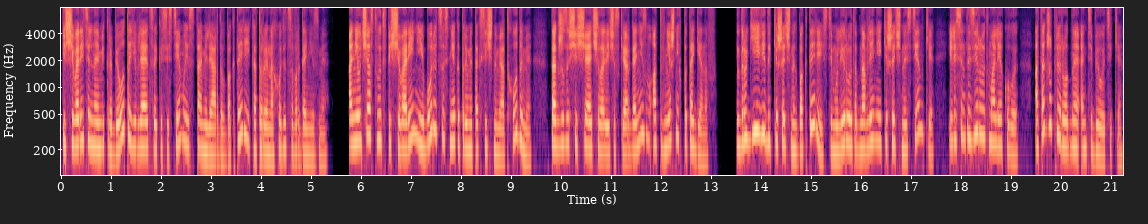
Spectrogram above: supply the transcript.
Пищеварительная микробиота является экосистемой из 100 миллиардов бактерий, которые находятся в организме. Они участвуют в пищеварении и борются с некоторыми токсичными отходами, также защищая человеческий организм от внешних патогенов. Другие виды кишечных бактерий стимулируют обновление кишечной стенки или синтезируют молекулы, а также природные антибиотики.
